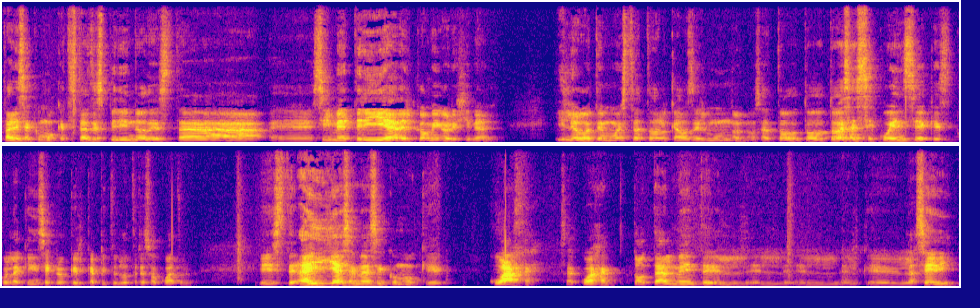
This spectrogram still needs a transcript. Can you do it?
parece como que te estás despidiendo de esta eh, simetría del cómic original y luego te muestra todo el caos del mundo, ¿no? O sea, todo, todo, toda esa secuencia que es con la que inicia creo que el capítulo 3 o 4, este, ahí ya se me hace como que cuaja, o sea, cuaja totalmente el- el- el- la serie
